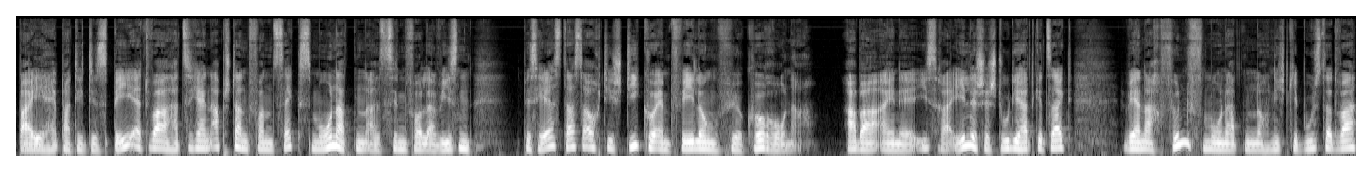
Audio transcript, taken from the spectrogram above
Bei Hepatitis B etwa hat sich ein Abstand von sechs Monaten als sinnvoll erwiesen. Bisher ist das auch die STIKO-Empfehlung für Corona. Aber eine israelische Studie hat gezeigt, wer nach fünf Monaten noch nicht geboostert war,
